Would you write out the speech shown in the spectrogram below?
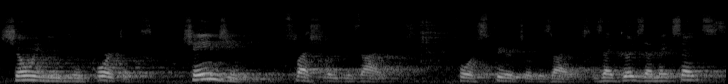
showing you the importance, changing fleshly desires for spiritual desires. Is that good? Does that make sense?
